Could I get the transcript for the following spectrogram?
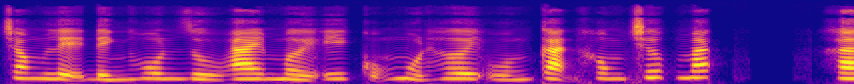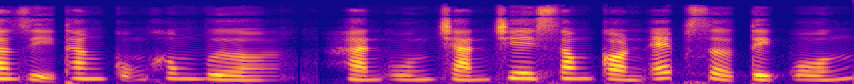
trong lễ đính hôn dù ai mời y cũng một hơi uống cạn không trước mắt. Kha dĩ thăng cũng không vừa, hắn uống chán chê xong còn ép sở tịch uống.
